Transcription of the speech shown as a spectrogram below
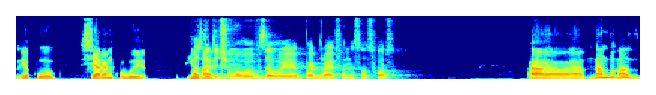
яку CRM-ку ви А тоді чому ви взяли PipeDrive, а не Salesforce? Е, нам вона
